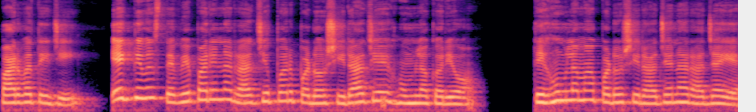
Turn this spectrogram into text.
પાર્વતીજી, એક દિવસ તે વેપારીના રાજ્ય પર પડોશી રાજ્યએ હુમલો કર્યો. તે હુમલામાં પડોશી રાજ્યના રાજાએ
